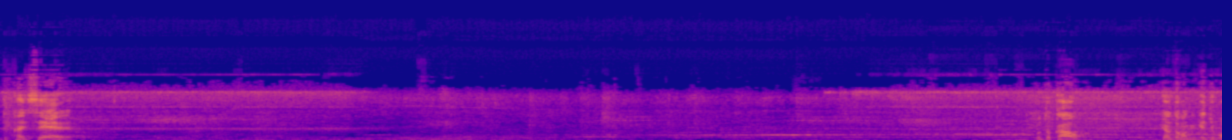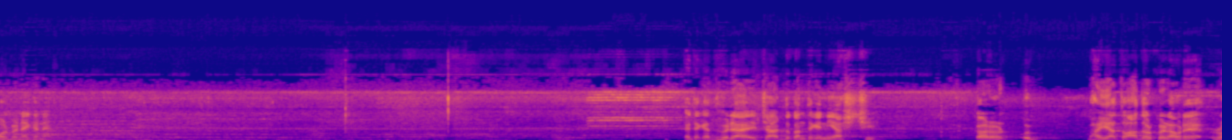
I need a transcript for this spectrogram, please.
বুতু খাইছে বুতু খাও কেউ তোমাকে কিছু বলবে না এখানে? এটাকে ধরে চার দোকান থেকে নিয়ে আসছি। কারণ ভাইয়া তো আদর করে ওরে র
